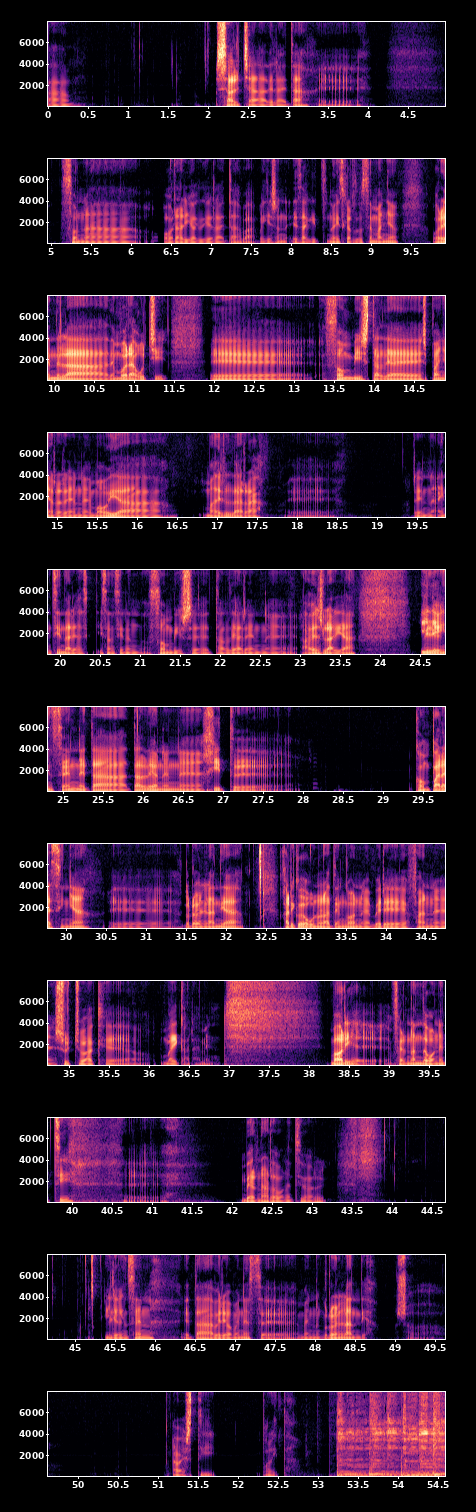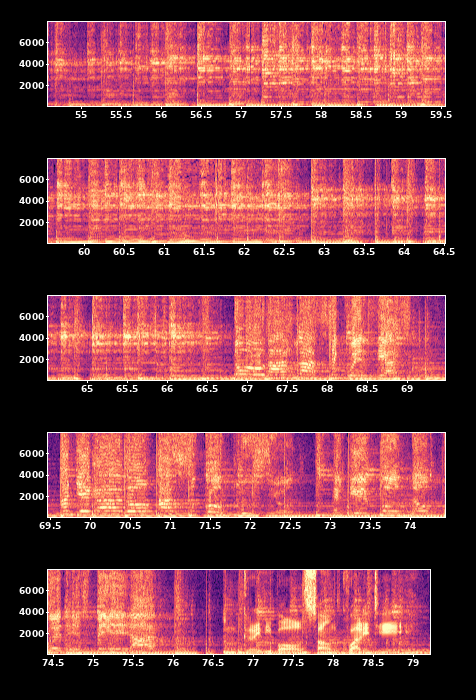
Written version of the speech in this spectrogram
saltxa dela eta e, zona horarioak direla eta ba, egia esan ez dakit noiz kartu zen, baina orain dela denbora gutxi e, zombies taldea Espainiarraren e, movida Madrildarra e, ren aintzindaria izan ziren zombies e, taldearen e, abeslaria hil egin zen eta talde honen e, hit e, konparaezina e, Groenlandia jarriko dugu nola tengon eh, bere fan e, sutsuak e, baikara hemen. Ba hori, e, Fernando Bonetti, e, Bernardo Bonetti, ba, hori, hil egin zen, eta bere omenez e, hemen Groenlandia. Oso abesti polita. People ball sound quality.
